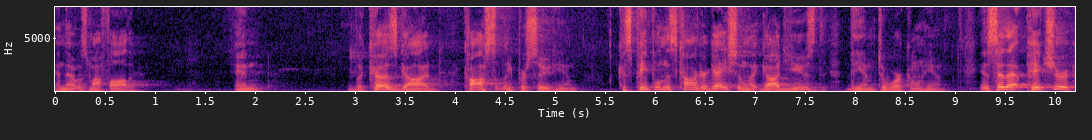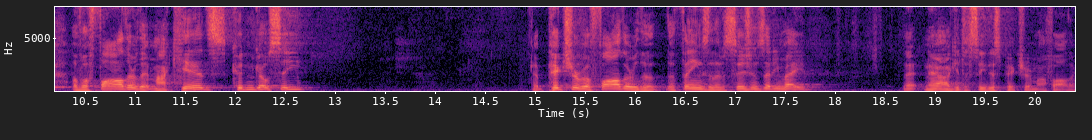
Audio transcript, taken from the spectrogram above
and that was my father. And because God constantly pursued him, because people in this congregation let God use them to work on him. And so that picture of a father that my kids couldn't go see, that picture of a father, the, the things and the decisions that he made, now I get to see this picture of my father.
